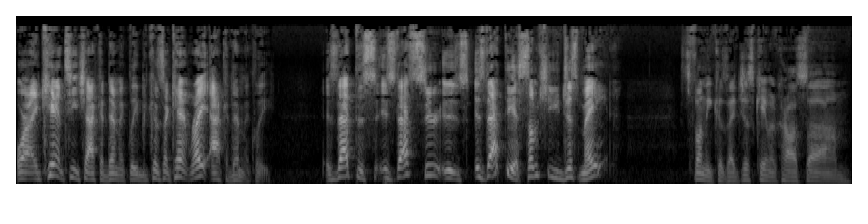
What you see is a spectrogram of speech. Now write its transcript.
or i can't teach academically because i can't write academically is that this is that ser- is, is that the assumption you just made It's funny because I just came across um,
